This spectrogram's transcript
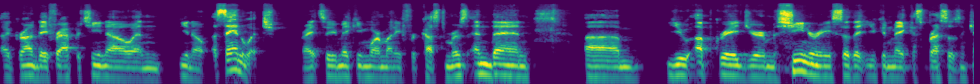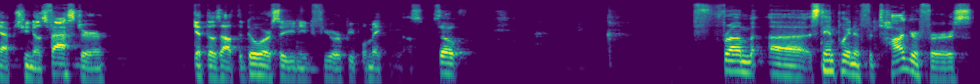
a grande frappuccino and you know a sandwich, right? So you're making more money for customers, and then um, you upgrade your machinery so that you can make espressos and cappuccinos faster get those out the door so you need fewer people making those so from a standpoint of photographers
